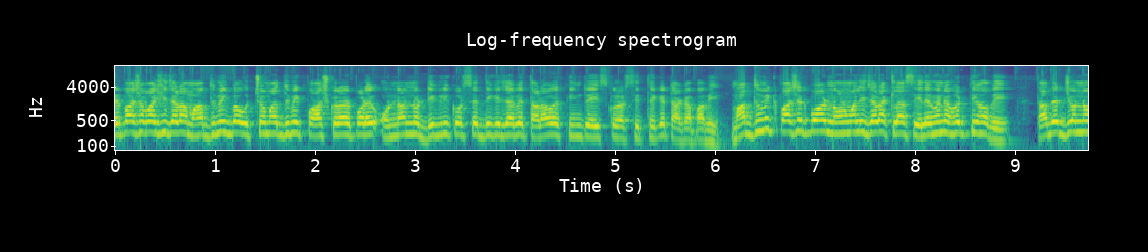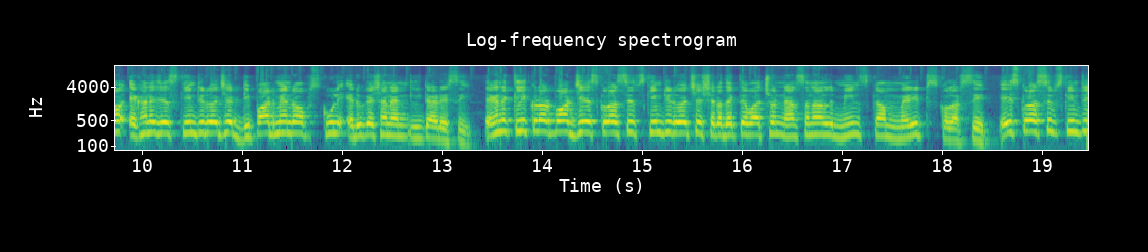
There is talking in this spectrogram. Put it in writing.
এর পাশাপাশি যারা মাধ্যমিক বা উচ্চ মাধ্যমিক পাশ করার পরে অন্যান্য ডিগ্রি কোর্সের দিকে যাবে, তারাও কিন্তু এই স্কলারশিপ থেকে টাকা পাবে। মাধ্যমিক পাশের পর নর্মালি যারা ক্লাস ইলেভেনে ভর্তি হবে তাদের জন্য এখানে যে স্কিমটি রয়েছে department of school education and literacy এখানে ক্লিক করার পর যে স্কলারশিপ স্কিমটি রয়েছে, সেটা দেখতে পাচ্ছ national means cum merit scholarship এই স্কলারশিপ স্কিমটি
